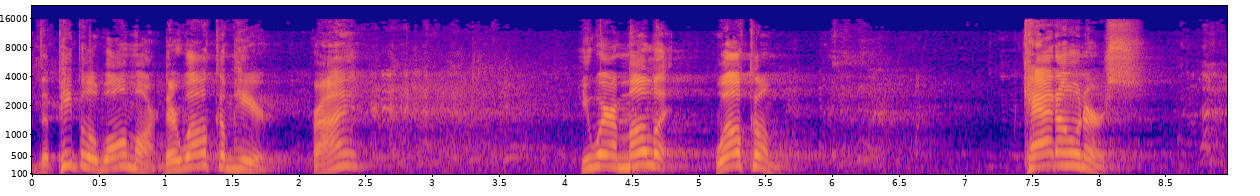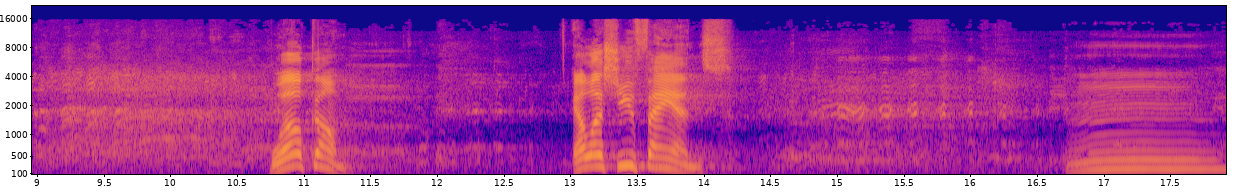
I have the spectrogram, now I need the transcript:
the people of Walmart, they're welcome here, right? You wear a mullet, welcome. Cat owners, welcome. LSU fans, mm,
